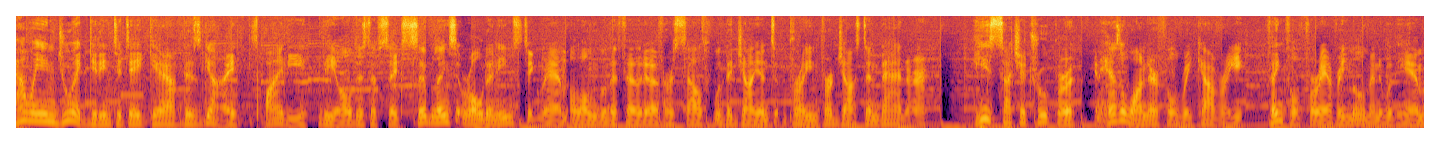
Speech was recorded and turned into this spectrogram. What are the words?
How I enjoyed getting to take care of this guy, Spivey, the oldest of six siblings, wrote on Instagram along with a photo of herself with a giant Praying for Justin banner. He's such a trooper and has a wonderful recovery, thankful for every moment with him,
